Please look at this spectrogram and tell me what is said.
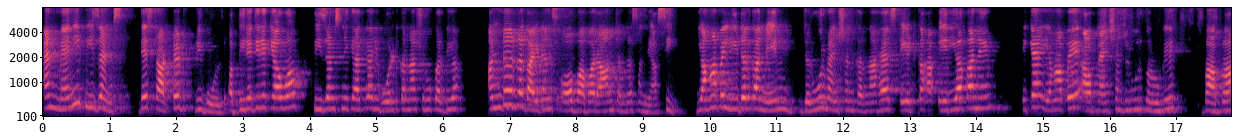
And many peasants they started revolt अब धीरे धीरे क्या हुआ? पीजेंट्स ने क्या किया? रिवोल्ट करना शुरू कर दिया। Under the guidance of Baba Ramchandra सन्यासी यहाँ पे लीडर का नेम ज़रूर मेंशन करना है। स्टेट का एरिया का नेम ठीक है? यहाँ पे आप मेंशन ज़रूर करोगे। बाबा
